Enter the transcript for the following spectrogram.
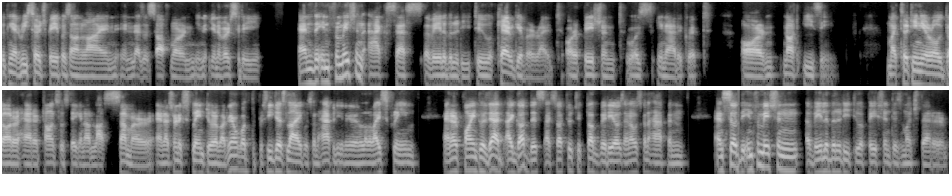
looking at research papers online in, as a sophomore in university. And the information access availability to a caregiver, right, or a patient was inadequate or not easy my 13 year old daughter had her tonsils taken out last summer. And I was trying to explain to her about, you know, what the procedure is like, what's going to happen. You're going to get a lot of ice cream. And her point was, Dad, I got this. I saw two TikTok videos. I know what's going to happen. And so the information availability to a patient is much better.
